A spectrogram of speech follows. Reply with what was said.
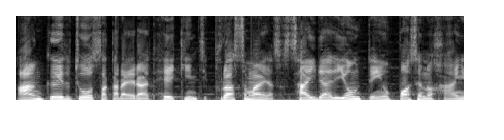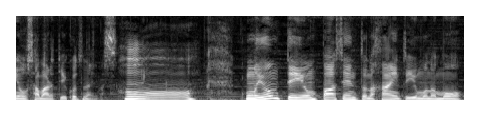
アンケート調査から得られた平均値プラスマイナス最大で4.4%の範囲に収まるということになります。この4.4%の範囲というものも、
